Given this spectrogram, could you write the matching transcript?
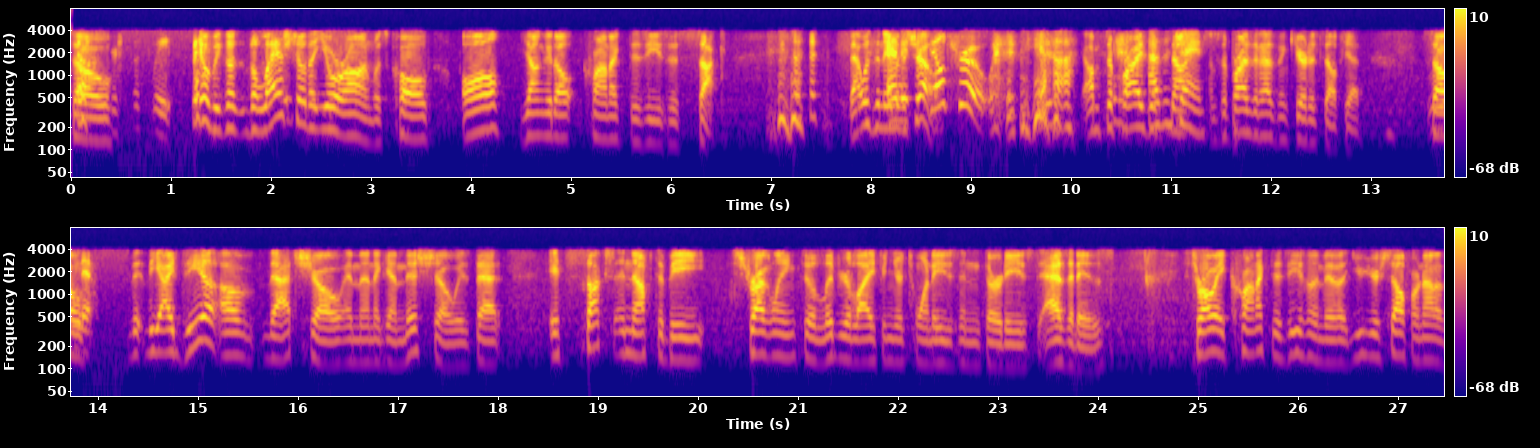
So, Oh, you're so sweet. no, because the last show that you were on was called "All Young Adult Chronic Diseases Suck." that was the name and of the it's show. still true. yeah. I'm surprised it's Hasn't not. changed. I'm surprised it hasn't cured itself yet. So mm, No. the the idea of that show and then again this show is that it sucks enough to be struggling to live your life in your 20s and 30s as it is. Throw a chronic disease in there that you yourself are not at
